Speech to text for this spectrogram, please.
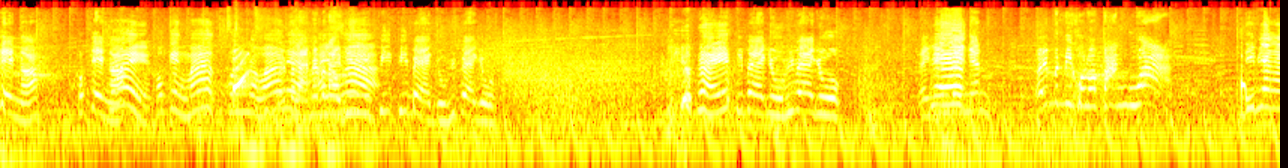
เก่งเหรอเขาเก่งเหรอใช่เขาเก่งมากคนแบบว่าไม่เนี่เป็นยไรไม่เป็นไรพี่พี่พี่แบกอยู่พี่แบกอยู่ อยู่ไหน พี่แบกอยู่พี่แบกอยู่ใจพี่เย็นเอใจเย็นเฮ้ยมันมีคนมาปังกูว่ะดิฟยังไง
